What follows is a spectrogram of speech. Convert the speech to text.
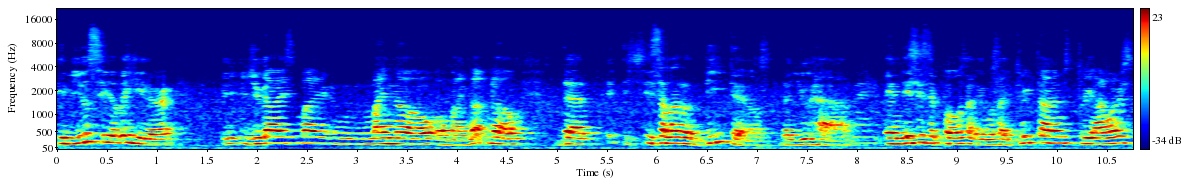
if you see over here, you guys might might know or might not know that it's, it's a lot of details that you have. Right. And this is a post that it was like three times, three hours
